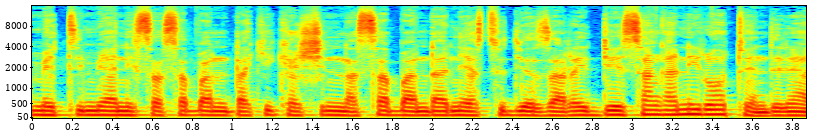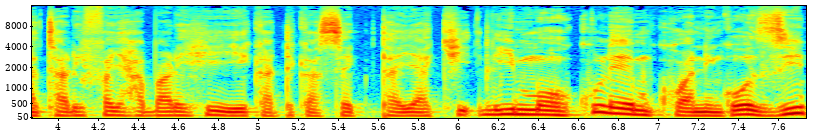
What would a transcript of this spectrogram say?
Imetimia ni saa saba na dakika 27 ndani ya studio za Radio Isanganiro. Tuendelee na taarifa ya habari hii katika sekta ya kilimo kule mkoani Ngozi.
